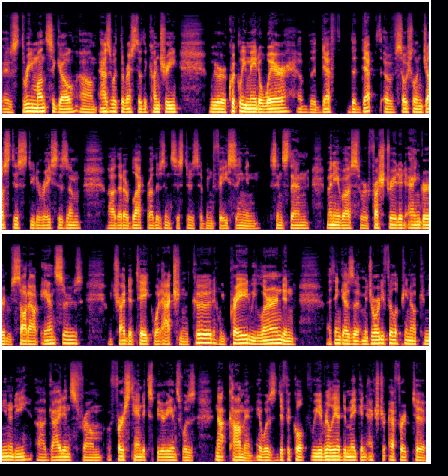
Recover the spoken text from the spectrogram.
was three months ago. Um, as with the rest of the country, we were quickly made aware of the depth the depth of social injustice due to racism uh, that our Black brothers and sisters have been facing. And since then, many of us were frustrated, angered. We sought out answers. We tried to take what action we could. We prayed. We learned and I think as a majority Filipino community, uh, guidance from firsthand experience was not common. It was difficult. We really had to make an extra effort to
